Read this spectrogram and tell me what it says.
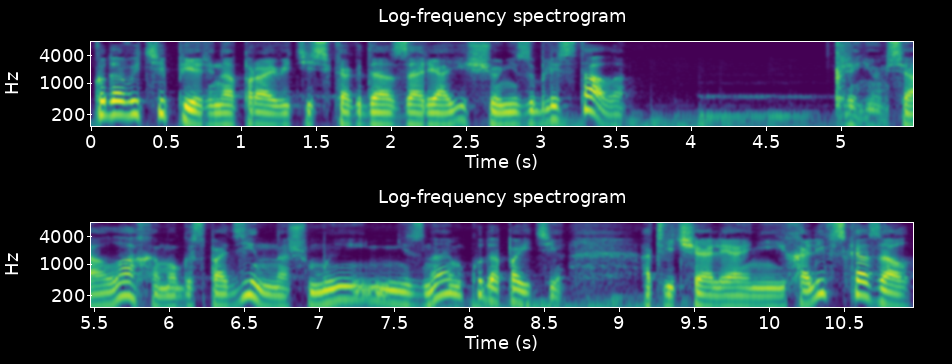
куда вы теперь направитесь, когда заря еще не заблистала?» «Клянемся Аллахом, о господин наш, мы не знаем, куда пойти», — отвечали они. И халиф сказал,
